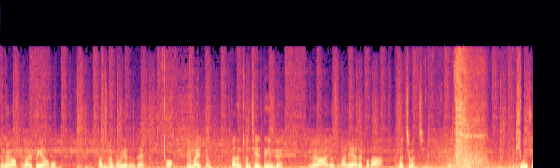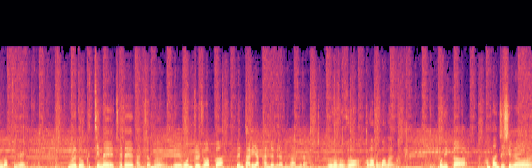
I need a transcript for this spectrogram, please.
연맹아 배마 1등이라고? 난 잘 모르겠는데. 어? 대마 1등? 나는 전체 1등인데. 연맹아 연습 많이 해야 될 거다. 맞지, 맞지. 기분이 좀 나쁘네. 아무래도 그 팀의 최대 단점은 이제 원툴 조합과 멘탈이 약한 점이라 생각합니다. 훈서 선수가 화가 좀 많아요. 보니까 한 판 지시면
